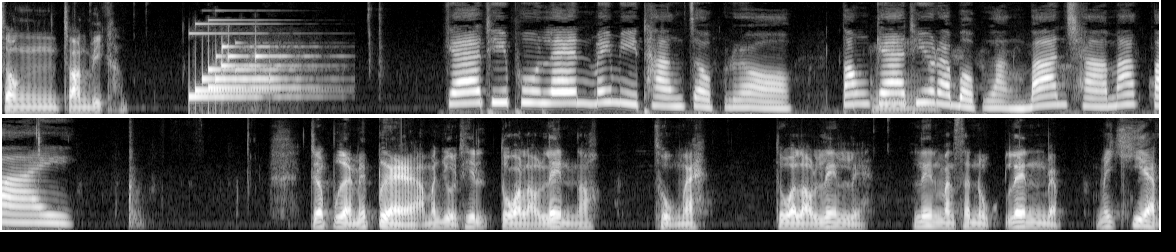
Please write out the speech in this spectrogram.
ทรงจอห์นวิกครับ แก้ที่ผู้เล่นไม่มีทางจบหรอก ต้องแก้อืมที่ระบบหลังบ้านช้ามากไป จะเปื่อยไม่เปื่อยอะมันอยู่ที่ตัวเราเล่นเนาะถูกไหมตัวเราเล่นเลย เล่นมันสนุกเล่นแบบไม่เครียด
